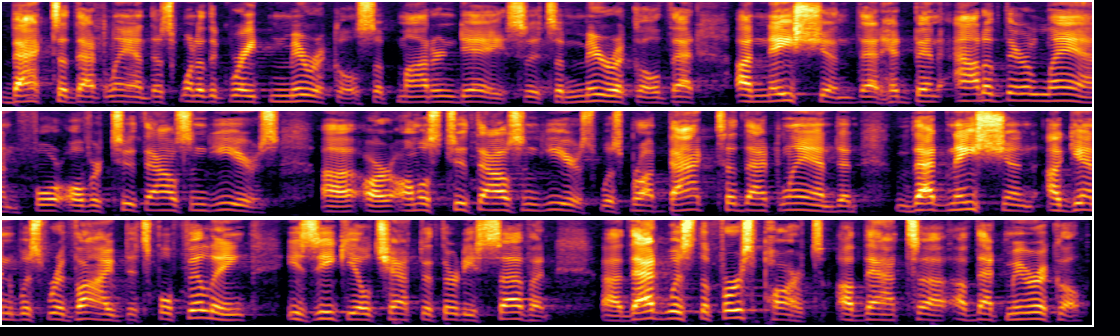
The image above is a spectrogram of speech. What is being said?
back to that land. That's one of the great miracles of modern days. It's a miracle that a nation that had been out of their land for over 2,000 years, uh, or almost 2,000 years, was brought back to that land. And that nation again was revived. It's fulfilling Ezekiel chapter 37. Uh, that was the first part of that, uh, of that miracle.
